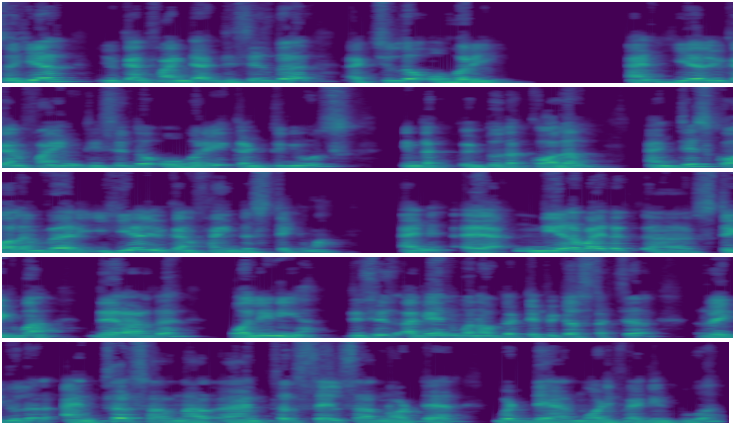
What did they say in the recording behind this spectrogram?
So here you can find that this is the actual the ovary and here you can find this is the ovary continues in the into the column and this column where here you can find the stigma and uh, nearby the uh, stigma there are the pollinia this is again one of the typical structure. Regular anthers are not anther cells are not there but they are modified into a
